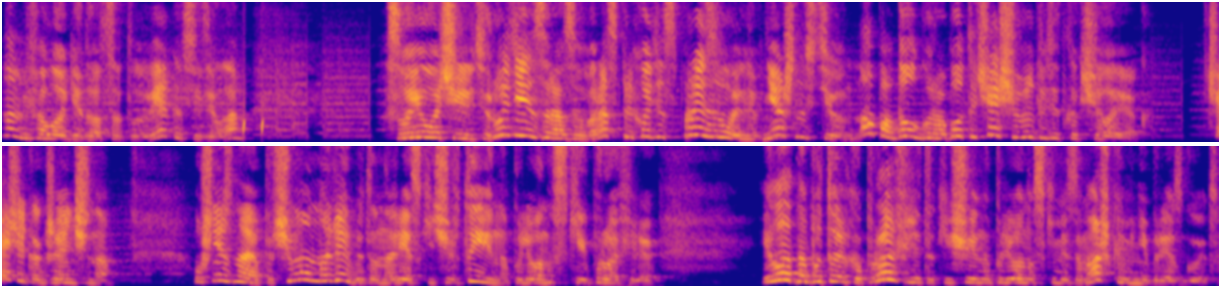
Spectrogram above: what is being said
Ну, мифология 20 века, все дела. В свою очередь, Руди из раза в раз приходит с произвольной внешностью, но по долгу работы чаще выглядит как человек. Чаще как женщина. Уж не знаю почему, но любит она резкие черты и наполеоновские профили. И ладно бы только профили, так еще и наполеоновскими замашками не брезгует.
